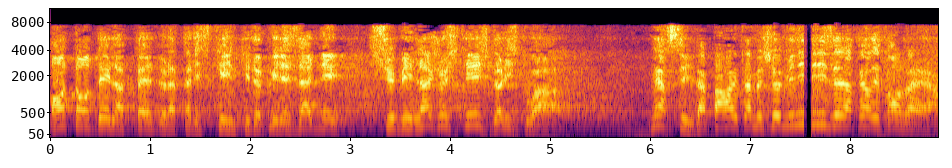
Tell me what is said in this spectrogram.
entendez l'appel de la Palestine qui, depuis des années, subit l'injustice de l'histoire. Merci. La parole est à Monsieur le ministre des Affaires étrangères.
